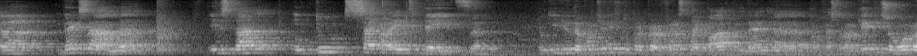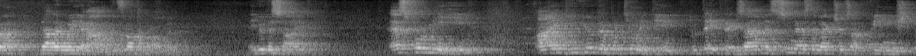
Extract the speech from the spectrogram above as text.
uh, the exam is done in two separate dates uh, to give you the opportunity to prepare first my part and then uh, Professor Archetti's or uh, the other way around. It's not a problem. You decide. As for me, I give you the opportunity to take the exam as soon as the lectures are finished.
